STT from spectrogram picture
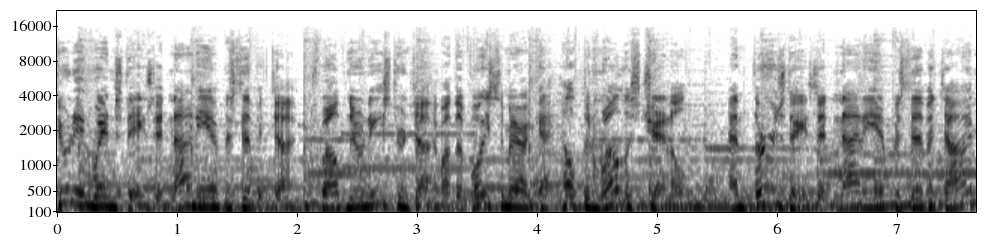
Tune in Wednesdays at 9 a.m. Pacific Time, 12 noon Eastern Time on the Voice America Health and Wellness Channel, and Thursdays at 9 a.m. Pacific Time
